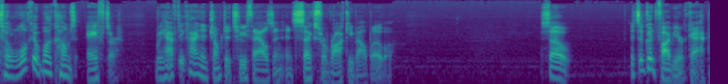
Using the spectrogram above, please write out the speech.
To look at what comes after, we have to kind of jump to 2006 for Rocky Balboa. So it's a good five year gap.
